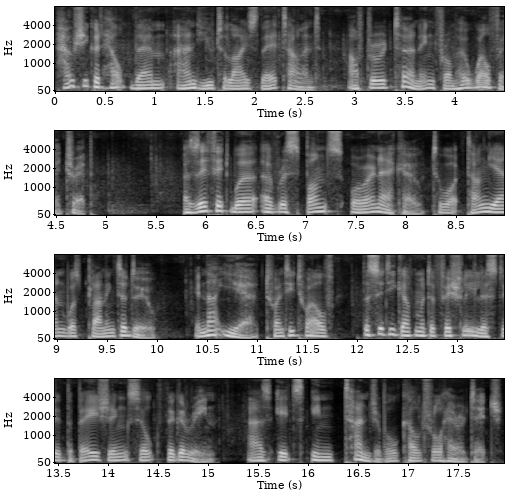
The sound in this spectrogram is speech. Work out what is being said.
how she could help them and utilize their talent after returning from her welfare trip. As if it were a response or an echo to what Tang Yan was planning to do, in that year, 2012, the city government officially listed the Beijing silk figurine as its intangible cultural heritage.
